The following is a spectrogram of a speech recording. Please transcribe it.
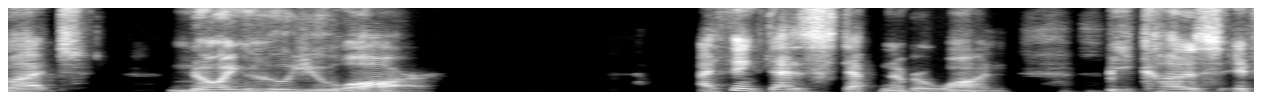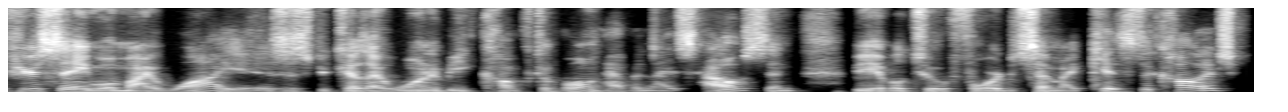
but knowing who you are i think that is step number one because if you're saying well my why is is because i want to be comfortable and have a nice house and be able to afford to send my kids to college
